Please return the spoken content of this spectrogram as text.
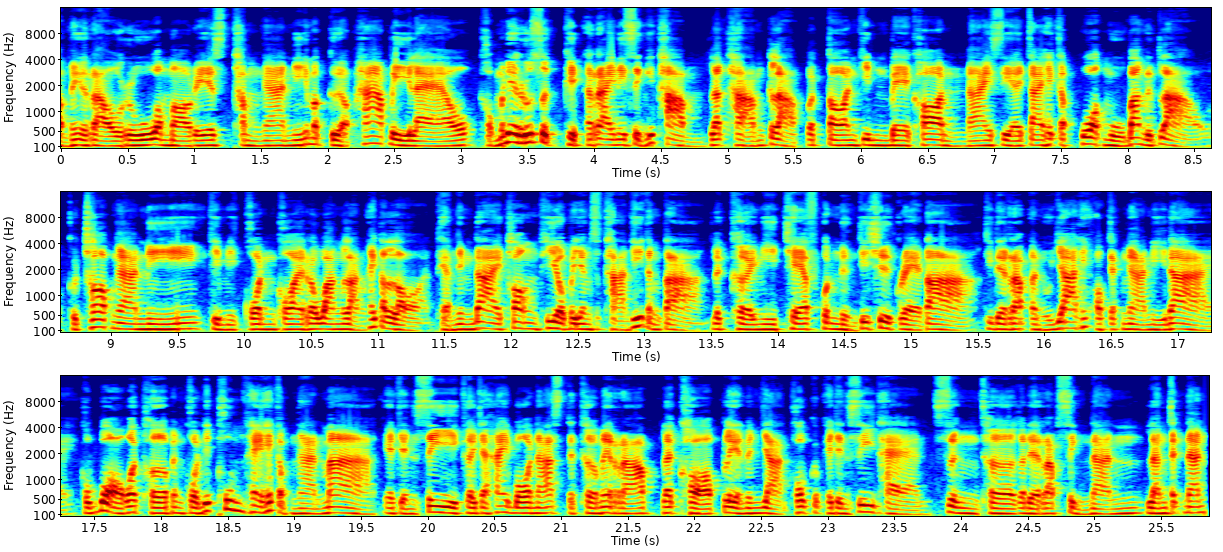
ทำให้เรารู้ว่ามอริสทำงานนี้มาเกือบ 5 ปีแล้ว เขาไม่ได้รู้สึกผิดอะไรในสิ่งที่ทำและถามกลับว่าตอนกินเบคอนนายเสียใจให้กับพวกหมูบ้างหรือเปล่าเขาชอบงานนี้ที่มีคนคอยระวังหลังให้ตลอด แถมยังได้ท่องเที่ยวไปยังสถานที่ต่างๆ และเคยมีเชฟคนหนึ่งที่ชื่อเกรตาที่ได้รับอนุญาตให้ออกจากงานนี้ได้เขาบอกว่าเธอเป็นคนที่ทุ่มเทให้กับงานมาก เอเจนซี่เคยจะให้โบนัส แต่เธอไม่รับ และขอเปลี่ยนเป็นอยากพบกับเอเจนซี่แทน ซึ่งเธอก็ได้รับสิ่งนั้น หลังจากนั้น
